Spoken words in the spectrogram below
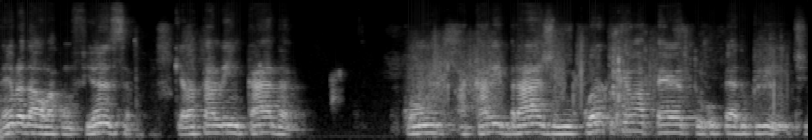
Lembra da aula confiança? Que ela está linkada com a calibragem, o quanto que eu aperto o pé do cliente.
